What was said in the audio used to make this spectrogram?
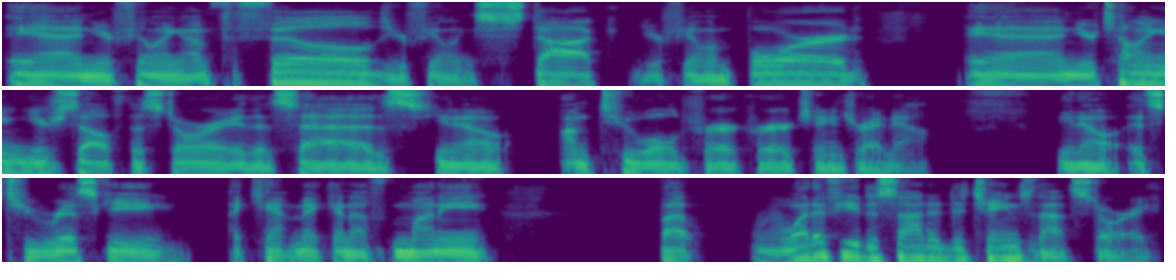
and you're feeling unfulfilled, you're feeling stuck, you're feeling bored, and you're telling yourself the story that says, you know, I'm too old for a career change right now. You know, it's too risky. I can't make enough money. But what if you decided to change that story?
